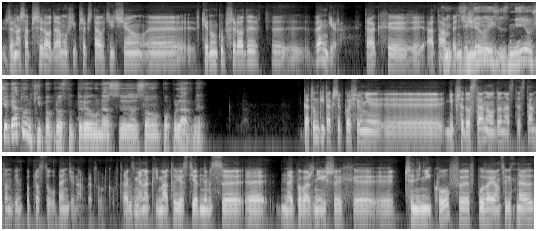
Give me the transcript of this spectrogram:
że nasza przyroda musi przekształcić się w kierunku przyrody Węgier. Tak? A tam będzie się. Zmienią się gatunki po prostu, które u nas są popularne gatunki tak szybko się nie, y, nie przedostaną do nas te stamtąd, więc po prostu ubędzie nam gatunków. Tak? Zmiana klimatu jest jednym z y, najpoważniejszych y, czynników wpływających na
